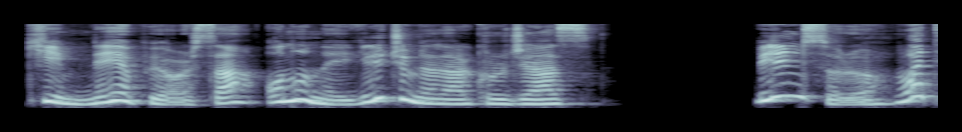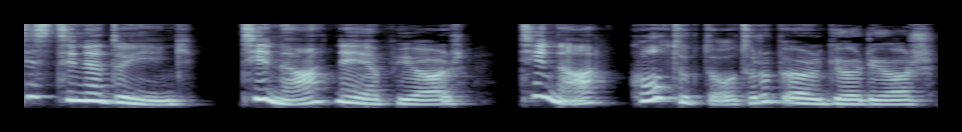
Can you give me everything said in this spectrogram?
Kim ne yapıyorsa onunla ilgili cümleler kuracağız. Birinci soru. What is Tina doing? Tina ne yapıyor? Tina koltukta oturup örgü örüyor.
